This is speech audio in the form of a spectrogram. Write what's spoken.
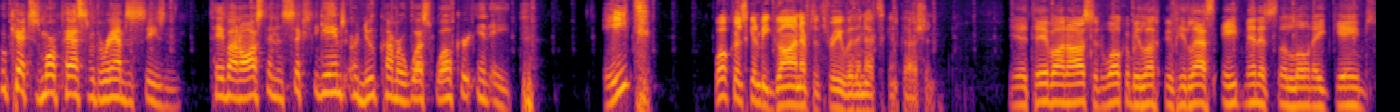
Who catches more passes for the Rams this season? Tavon Austin in 60 games or newcomer Wes Welker in eight? Eight? Welker's going to be gone after three with the next concussion. Yeah, Tavon Austin, welcome. Be lucky if he lasts eight minutes, let alone eight games.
